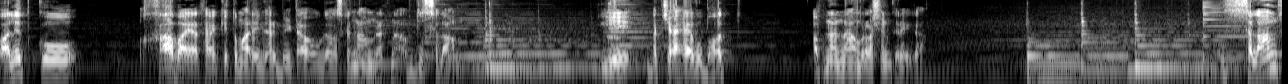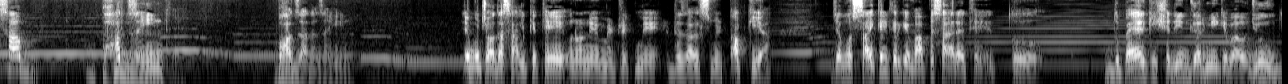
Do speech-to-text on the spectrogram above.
वालिद को ख्वाब आया था कि तुम्हारे घर बेटा होगा उसका नाम रखना अब्दुल सलाम ये बच्चा है वो बहुत अपना नाम रोशन करेगा। सलाम साहब बहुत जहीन थे। बहुत ज़्यादा जहीन। जब वो चौदह साल के थे, उन्होंने मैट्रिक में रिजल्ट्स में टॉप किया। जब वो साइकिल करके वापस आ रहे थे तो दोपहर की शदीद गर्मी के बावजूद,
